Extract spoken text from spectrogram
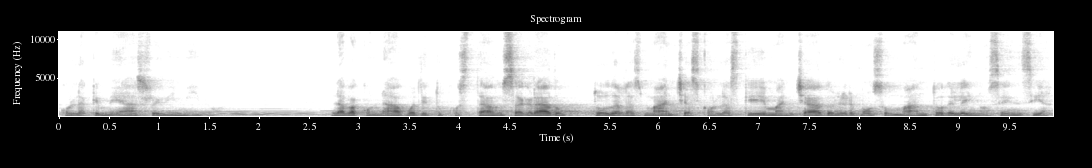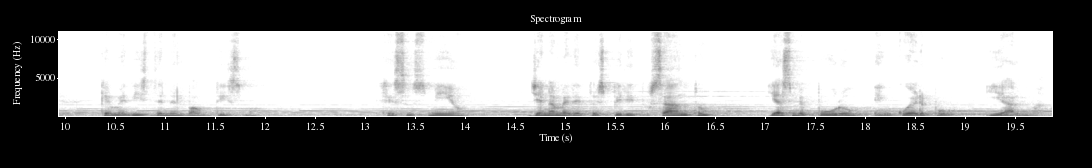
con la que me has redimido. Lava con agua de tu costado sagrado todas las manchas con las que he manchado el hermoso manto de la inocencia que me diste en el bautismo. Jesús mío, lléname de tu Espíritu Santo y hazme puro en cuerpo y alma.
